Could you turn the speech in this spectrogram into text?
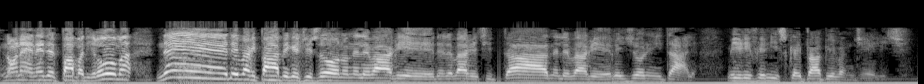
Non è né del Papa di Roma, né dei vari papi che ci sono nelle varie, nelle varie città, nelle varie regioni in Italia. Mi riferisco ai papi evangelici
